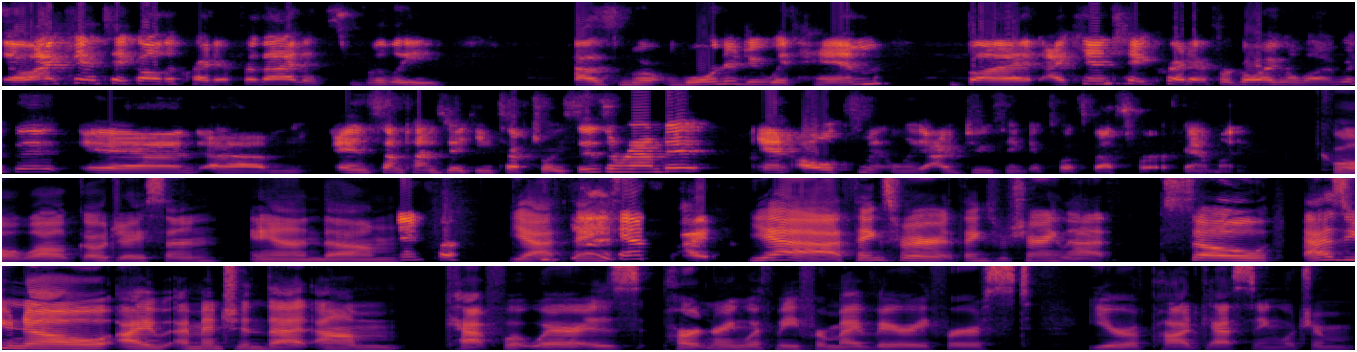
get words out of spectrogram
So I can't take all the credit for that. It's really has more, more to do with him, but I can take credit for going along with it and um, and sometimes making tough choices around it. And ultimately, I do think it's what's best for our family. cool. Well, go, Jason. And um, And for yeah, thanks. and Yeah, thanks for thanks for sharing that. So, as you know, I, I mentioned that um, Cat Footwear is partnering with me for my very first year of podcasting, which I'm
